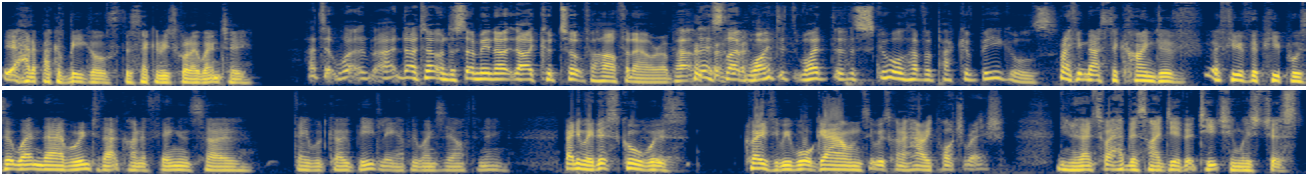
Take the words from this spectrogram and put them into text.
it had a pack of beagles, the secondary school I went to. I don't, I I don't understand. I mean, I, I could talk for half an hour about this. Like, why did why did the school have a pack of beagles? Well, I think that's the kind of a few of the pupils that went there were into that kind of thing, and so they would go beagling every Wednesday afternoon. But anyway, this school was crazy. We wore gowns. It was kind of Harry Potterish, you know. So I had this idea that teaching was just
